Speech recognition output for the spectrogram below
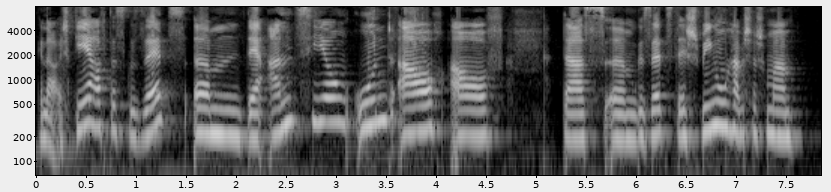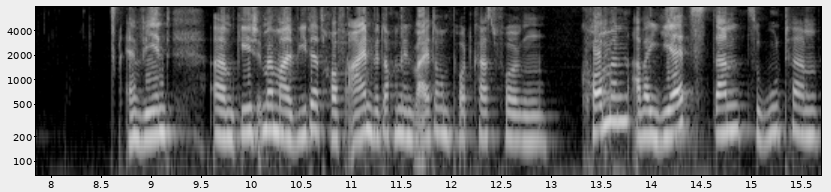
Genau, ich gehe auf das Gesetz ähm, der Anziehung und auch auf das ähm, Gesetz der Schwingung, habe ich ja schon mal erwähnt, ähm, gehe ich immer mal wieder drauf ein, wird auch in den weiteren Podcast-Folgen kommen, aber jetzt dann zu gutem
